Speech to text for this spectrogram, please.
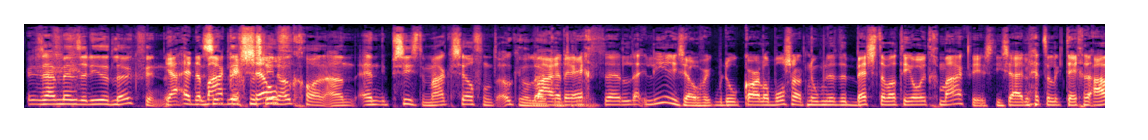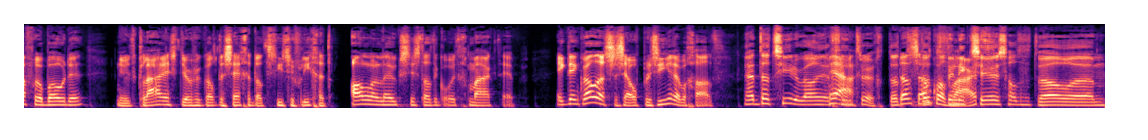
er zijn mensen die dat leuk vinden. Ja, en de Dus ligt misschien ook gewoon aan. En precies, de makers zelf vond het ook heel leuk. waren er echt eh, lyrisch over. Ik bedoel, Carlo Bossart noemde het het beste wat hij ooit gemaakt is. Die zei letterlijk tegen de Afrobode... Nu het klaar is, durf ik wel te zeggen dat Sietse Vliegen het allerleukste is dat ik ooit gemaakt heb. Ik denk wel dat ze zelf plezier hebben gehad. Ja, dat zie je er wel Ja, in terug. Dat, dat is ook wel vind waard. ik serieus altijd wel, ehm,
